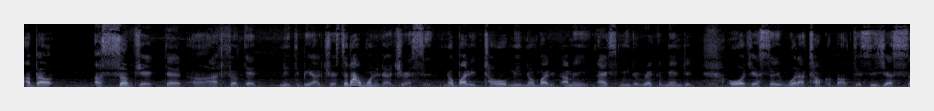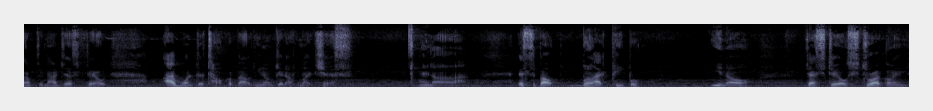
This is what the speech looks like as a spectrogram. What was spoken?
about a subject that uh, I felt that need to be addressed, and I wanted to address it. Nobody told me, nobody, I mean, asked me to recommend it or just say what I talk about. This is just something I just felt I wanted to talk about, you know, get off my chest. And uh, it's about black people, you know, that's still struggling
